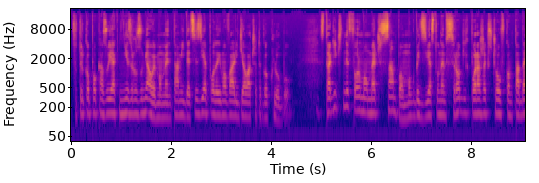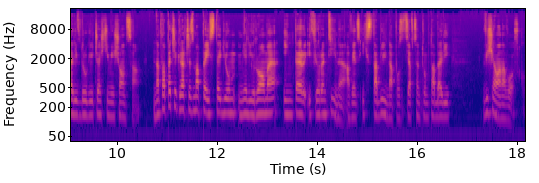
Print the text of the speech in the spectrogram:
co tylko pokazuje jak niezrozumiałe momentami decyzje podejmowali działacze tego klubu. Z tragiczny formą mecz z Sampą mógł być zwiastunem srogich porażek z czołówką tabeli w drugiej części miesiąca. Na tapecie graczy z Mapei Stadium mieli Rome, Inter i Fiorentinę, a więc ich stabilna pozycja w centrum tabeli wisiała na włosku.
